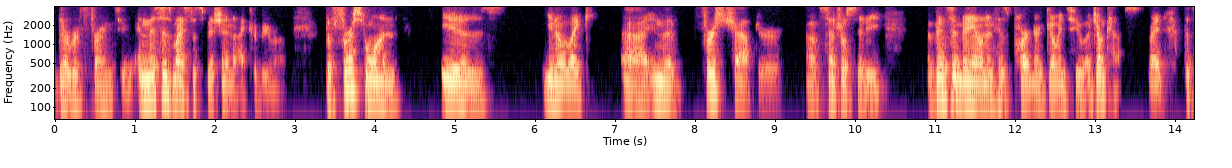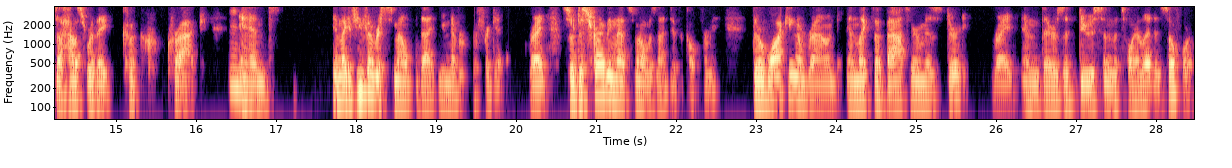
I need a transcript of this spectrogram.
they're referring to, and this is my suspicion. I could be wrong. The first one is, you know, like uh, in the first chapter of Central City, Vincent Bayonne and his partner go into a junk house, right? That's a house where they cook crack. Mm-hmm. And and like if you've ever smelled that, you never forget it, right? So describing that smell was not difficult for me. They're walking around and like the bathroom is dirty, right? And there's a deuce in the toilet and so forth.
